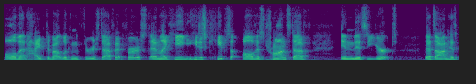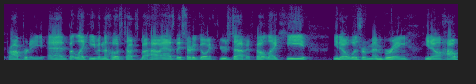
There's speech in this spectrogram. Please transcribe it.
all that hyped about looking through stuff at first, and like he he just keeps all of his Tron stuff in this yurt that's on his property. And but like even the host talks about how as they started going through stuff, it felt like he you know was remembering you know how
